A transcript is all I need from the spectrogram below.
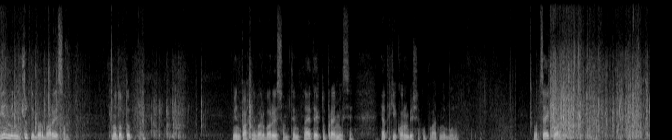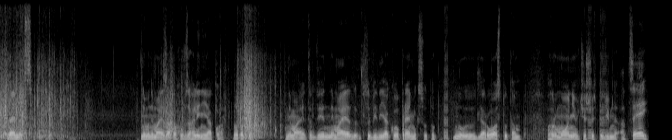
Він мені чути барбарисом. Ну тобто. Він пахне барбарисом. Тим, знаєте, як то преміксі. Я такий корм більше купувати не буду. Оцей корм. Премікс. Немає запаху взагалі ніякого. Ну тобто. Немає. Він не має в собі ніякого преміксу. Тобто, ну, для росту там гормонів чи щось подібне. А цей.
